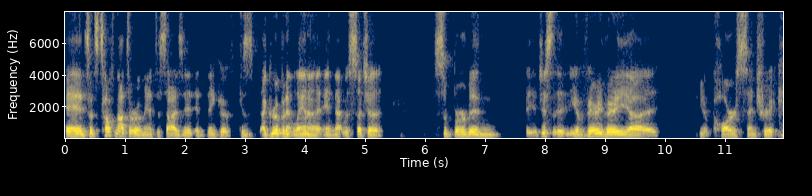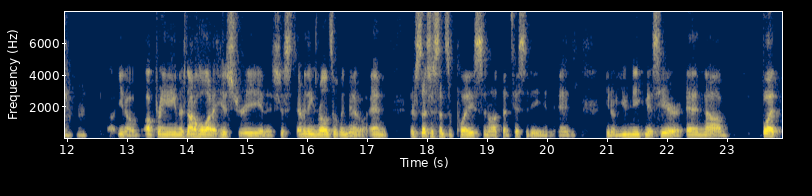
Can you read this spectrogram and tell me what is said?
And so it's tough not to romanticize it and think of because I grew up in Atlanta and that was such a suburban, it just uh, you know, very very uh, you know car centric Mhm. you know upbringing. There's not a whole lot of history and it's just everything's relatively new and there's such a sense of place and authenticity and and you know uniqueness here and um, but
